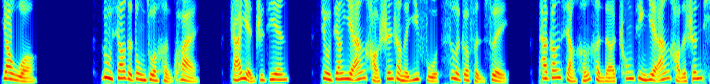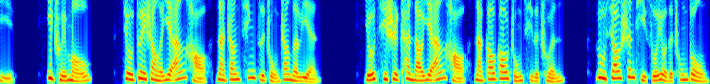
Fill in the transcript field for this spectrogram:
要我。陆潇的动作很快，眨眼之间就将叶安好身上的衣服撕了个粉碎。他刚想狠狠的冲进叶安好的身体。一垂眸，就对上了叶安好那张青紫肿胀的脸。尤其是看到叶安好那高高肿起的唇，陆潇身体所有的冲动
